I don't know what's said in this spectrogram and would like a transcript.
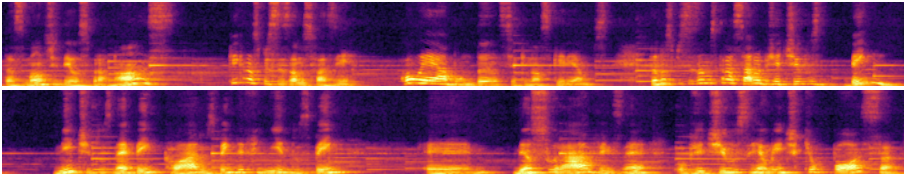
das mãos de Deus para nós, o que, que nós precisamos fazer? Qual é a abundância que nós queremos? Então, nós precisamos traçar objetivos bem nítidos, né? bem claros, bem definidos, bem é, mensuráveis, né? objetivos realmente que eu possa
